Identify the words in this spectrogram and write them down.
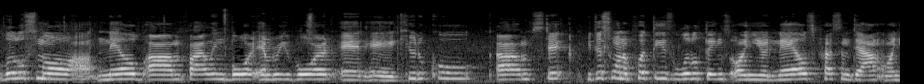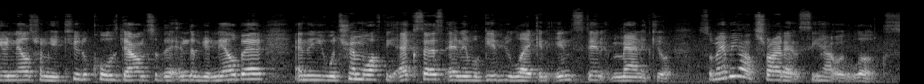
little small nail um, filing board, emery board, and a cuticle um, stick. You just want to put these little things on your nails, press them down on your nails from your cuticles down to the end of your nail bed, and then you will trim off the excess and it will give you like an instant manicure. So maybe I'll try that and see how it looks.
